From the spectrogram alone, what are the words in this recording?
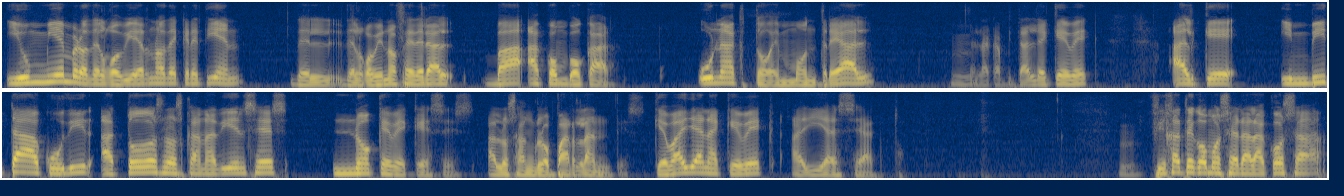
Y un miembro del gobierno de Cretien, del, del gobierno federal, va a convocar un acto en Montreal, en la capital de Quebec, al que invita a acudir a todos los canadienses no quebequeses, a los angloparlantes, que vayan a Quebec allí a ese acto. Fíjate cómo será la cosa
